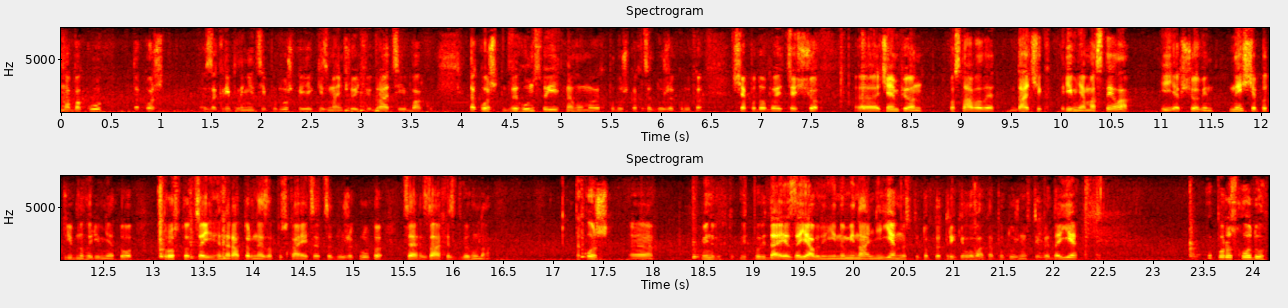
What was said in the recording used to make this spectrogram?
На баку також закріплені ці подушки, які зменшують вібрації баку. Також двигун стоїть на гумових подушках, це дуже круто. Ще подобається, що е, Champion поставили датчик рівня мастила, і якщо він нижче потрібного рівня, то просто цей генератор не запускається. Це дуже круто, це захист двигуна. Також е, він відповідає заявленій номінальній ємності, тобто 3 кВт потужності видає. По розходу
